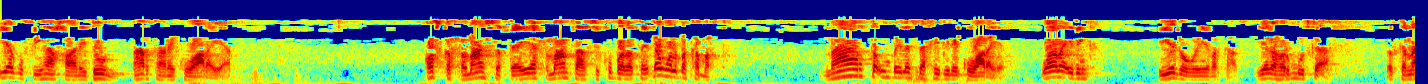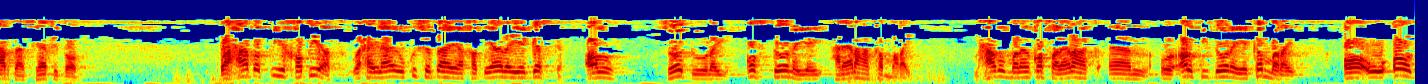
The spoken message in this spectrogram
iyagu fiiha khaaliduun naartaanay ku waarayaan. Qofka xumaan shaqeeye xumaantaasi ku badatay dhan walba ka marto naarta unbay la saaxiib inay ku waarayaan. Waana idinka iyaga weeye markaas iyaga hormuudka ah dadka naartaasi hafi doonta waxaabat bihi khadi'at waxa ilaahay uu ku shabahayaa khadi'ada gaska. Col soo duulay qof doonayay hareeraha ka maray. Maxaad u malayn qof hareeraha uu colkii doonayay ka maray oo uu oog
